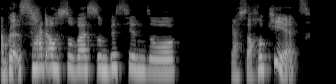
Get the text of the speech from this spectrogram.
aber es hat auch sowas so ein bisschen so, ja, ist auch okay jetzt.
